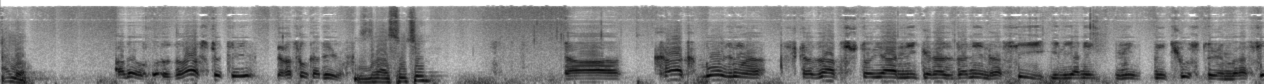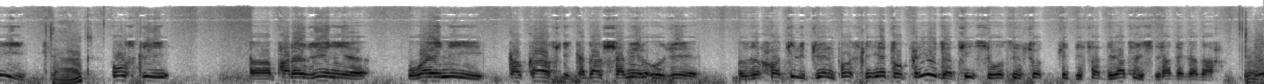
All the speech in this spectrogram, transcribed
Алло. Алло, здравствуйте, Расул Кадиев. Здравствуйте. А, как можно сказать, что я не гражданин России или я не, не, не чувствую России Так. после а, поражения войны Кавказской, когда Шамиль уже захватили плен после этого периода 1859-60 годах. Так. Мы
